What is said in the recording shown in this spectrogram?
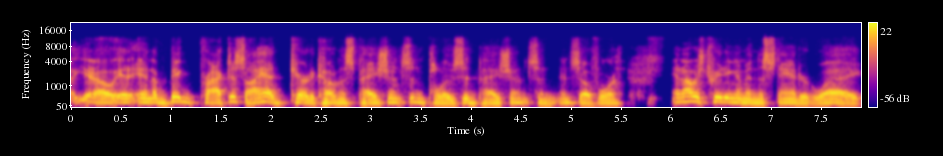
you know, in, in, a big practice, I had keratoconus patients and pellucid patients and, and so forth. And I was treating them in the standard way,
